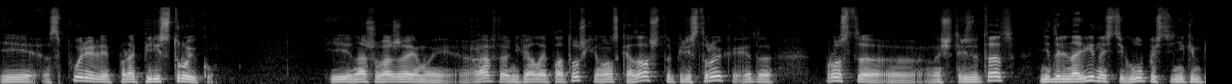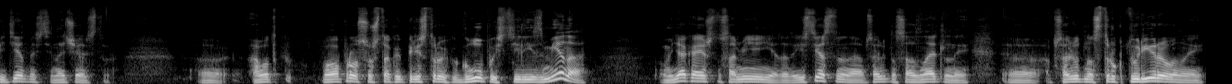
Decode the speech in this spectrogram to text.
И спорили про перестройку. И наш уважаемый автор Николай Платошкин, он сказал, что перестройка – это просто э, значит, результат недальновидности, глупости, некомпетентности начальства. Э, а вот по вопросу, что такое перестройка, глупость или измена – у меня, конечно, сомнений нет. Это, естественно, абсолютно сознательный, э, абсолютно структурированный,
